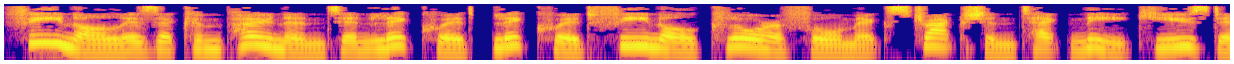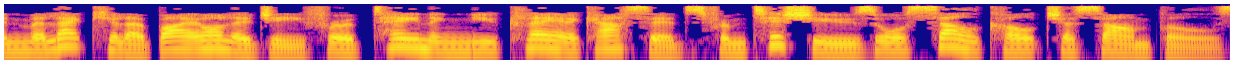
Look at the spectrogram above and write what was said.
Phenol is a component in liquid, liquid phenol chloroform extraction technique used in molecular biology for obtaining nucleic acids from tissues or cell culture samples.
